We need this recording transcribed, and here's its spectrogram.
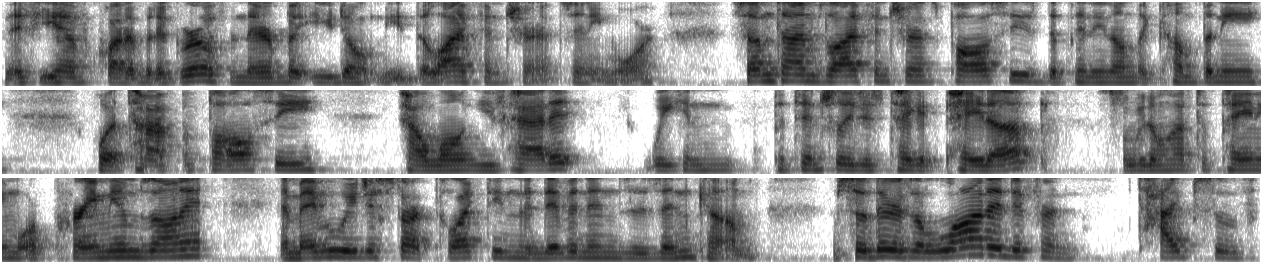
if you have quite a bit of growth in there, but you don't need the life insurance anymore. Sometimes life insurance policies, depending on the company, what type of policy, how long you've had it, we can potentially just take it paid up so we don't have to pay any more premiums on it. And maybe we just start collecting the dividends as income. So there's a lot of different types of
